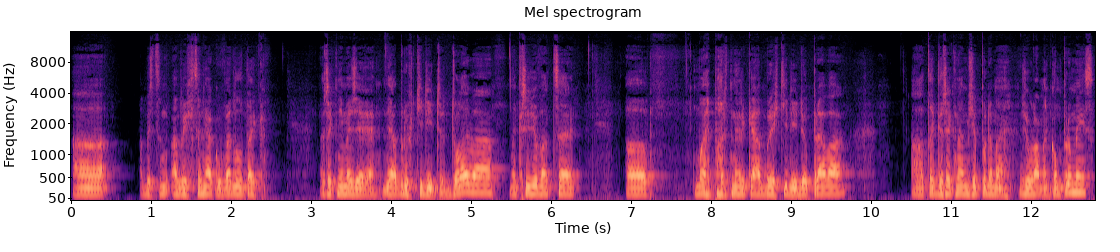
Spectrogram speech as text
A abych to nějak uvedl, tak řekněme, že já budu chtít jít doleva na křižovatce, a moje partnerka bude chtít jít doprava a tak řekneme, že půjdeme, že uděláme kompromis,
